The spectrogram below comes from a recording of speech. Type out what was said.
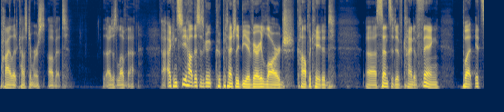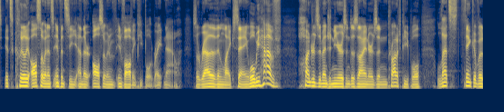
pilot customers of it? I just love that. I can see how this is going to, could potentially be a very large, complicated, uh, sensitive kind of thing, but it's it's clearly also in its infancy, and they're also in, involving people right now. So rather than like saying, well, we have hundreds of engineers and designers and product people, let's think of a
